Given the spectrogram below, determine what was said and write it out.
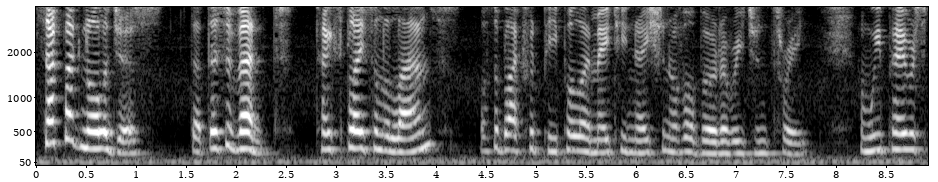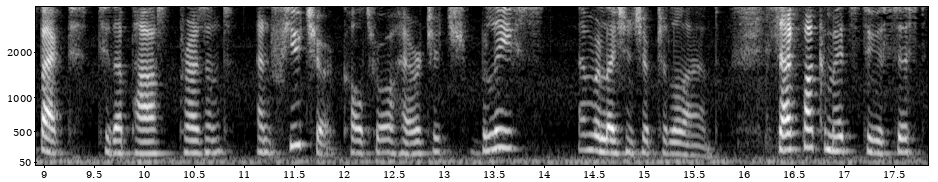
SACPA acknowledges that this event takes place on the lands of the Blackfoot people and Métis Nation of Alberta Region 3, and we pay respect to their past, present, and future cultural heritage, beliefs, and relationship to the land. SACPA commits to assist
